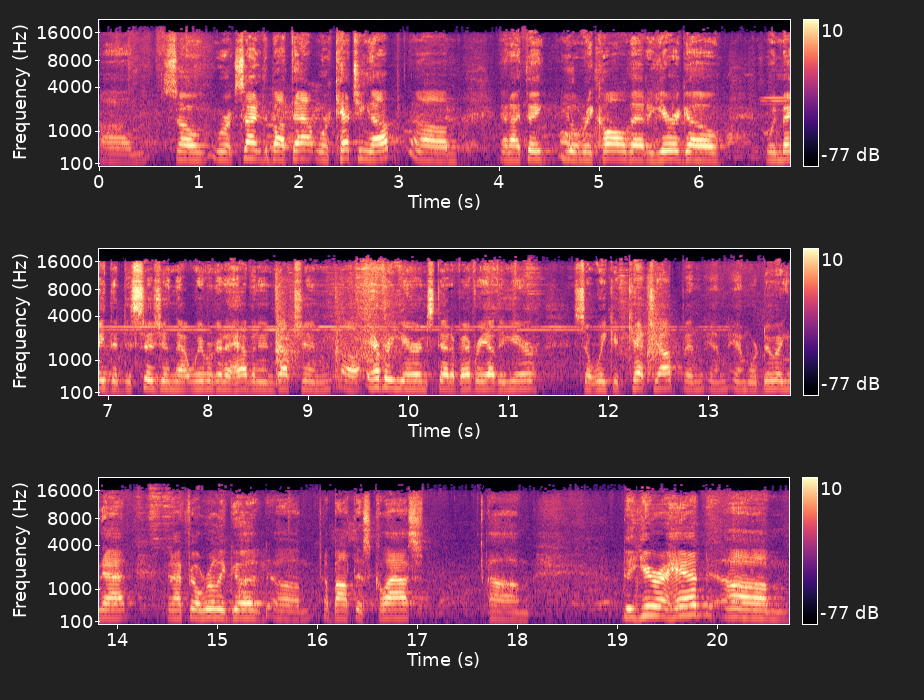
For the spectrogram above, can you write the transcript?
Um, so we're excited about that. We're catching up. Um, and I think you'll recall that a year ago we made the decision that we were going to have an induction uh, every year instead of every other year so we could catch up, and, and, and we're doing that. And I feel really good um, about this class. Um, the year ahead, um,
